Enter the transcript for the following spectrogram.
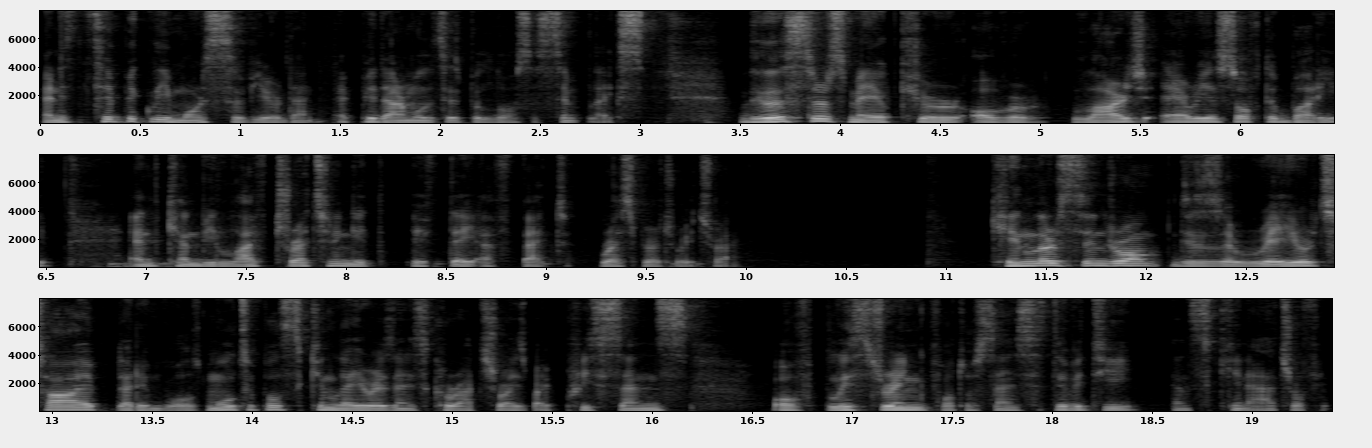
and it's typically more severe than epidermolysis bullosa simplex. Blisters may occur over large areas of the body and can be life-threatening if they affect respiratory tract. Kindler syndrome, this is a rare type that involves multiple skin layers and is characterized by presence of blistering, photosensitivity, and skin atrophy.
